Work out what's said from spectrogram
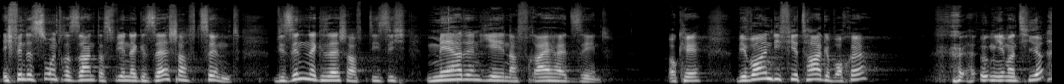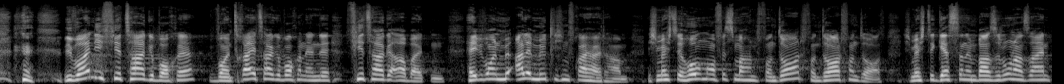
Ich finde es so interessant, dass wir in der Gesellschaft sind. Wir sind in der Gesellschaft, die sich mehr denn je nach Freiheit sehnt. Okay? Wir wollen die Vier-Tage-Woche. Irgendjemand hier? Wir wollen die Vier-Tage-Woche, wir wollen drei Tage Wochenende, vier Tage arbeiten. Hey, wir wollen alle möglichen Freiheit haben. Ich möchte Homeoffice machen von dort, von dort, von dort. Ich möchte gestern in Barcelona sein,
